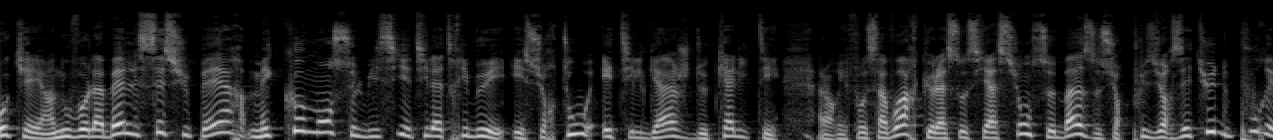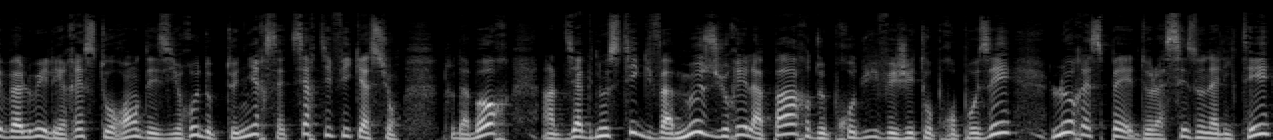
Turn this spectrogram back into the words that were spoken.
Ok, un nouveau label, c'est super, mais comment celui-ci est-il attribué? Et surtout est-il gage de qualité? Alors il faut savoir que l'association se base sur plusieurs études pour évaluer les restaurants désireux d'obtenir cette certification. Tout d'abord, un diagnostic va mesurer la part de produits végétaux proposés, le respect de la saisonnalité,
